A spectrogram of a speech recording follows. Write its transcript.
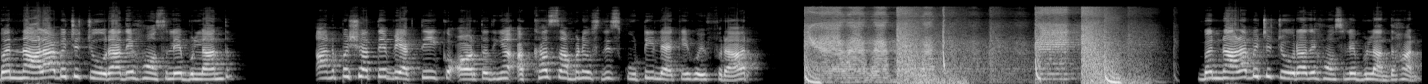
ਬਰਨਾਲਾ ਵਿੱਚ ਚੋਰਾਂ ਦੇ ਹੌਸਲੇ ਬੁਲੰਦ। ਅਣਪਛਾਤੇ ਵਿਅਕਤੀ ਇੱਕ ਔਰਤ ਦੀਆਂ ਅੱਖਾਂ ਸਾਹਮਣੇ ਉਸ ਦੀ ਸਕੂਟੀ ਲੈ ਕੇ ਹੋਏ ਫਰਾਰ। ਬਰਨਾਲਾ ਵਿੱਚ ਚੋਰਾਂ ਦੇ ਹੌਸਲੇ ਬੁਲੰਦ ਹਨ।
